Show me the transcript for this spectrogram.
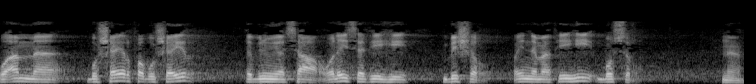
وأما بشير فبشير ابن يسار وليس فيه بشر وإنما فيه بسر نعم.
